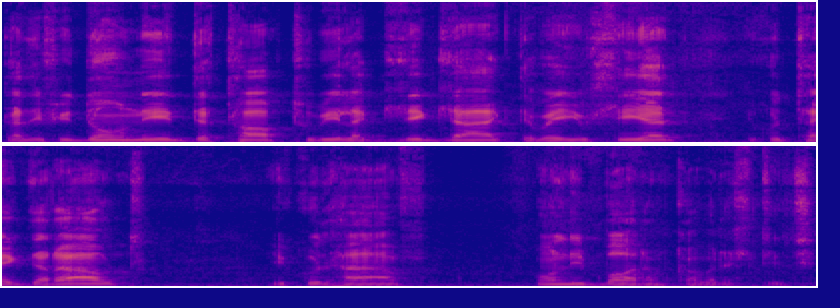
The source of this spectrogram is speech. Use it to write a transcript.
That if you don't need the top to be like zigzag the way you see it, you could take that out. You could have only bottom cover stitch.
